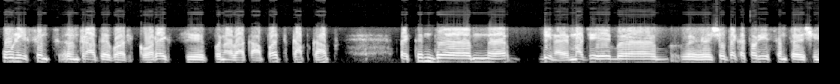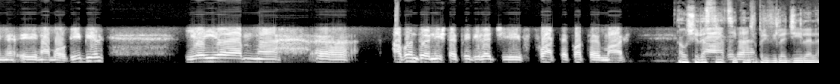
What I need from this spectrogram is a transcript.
unii sunt într-adevăr corecți până la capăt, cap-cap, pe când Bine, magii, judecătorii sunt și inamovibili. Ei, având niște privilegii foarte, foarte mari, au și restricții Dar, pentru privilegiile alea.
